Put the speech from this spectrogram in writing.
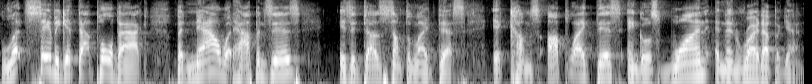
Let's say we get that pullback, but now what happens is is it does something like this. It comes up like this and goes one and then right up again.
